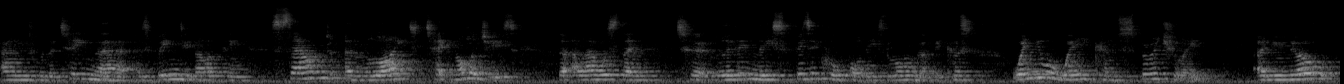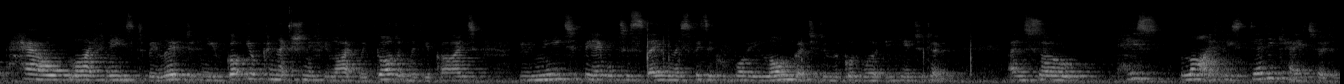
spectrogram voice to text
and with a team there has been developing sound and light technologies that allow us then to live in these physical bodies longer because when you awaken spiritually and you know how life needs to be lived and you've got your connection if you like with God and with your guides. You need to be able to stay in this physical body longer to do the good work you're here to do. And so his life is dedicated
